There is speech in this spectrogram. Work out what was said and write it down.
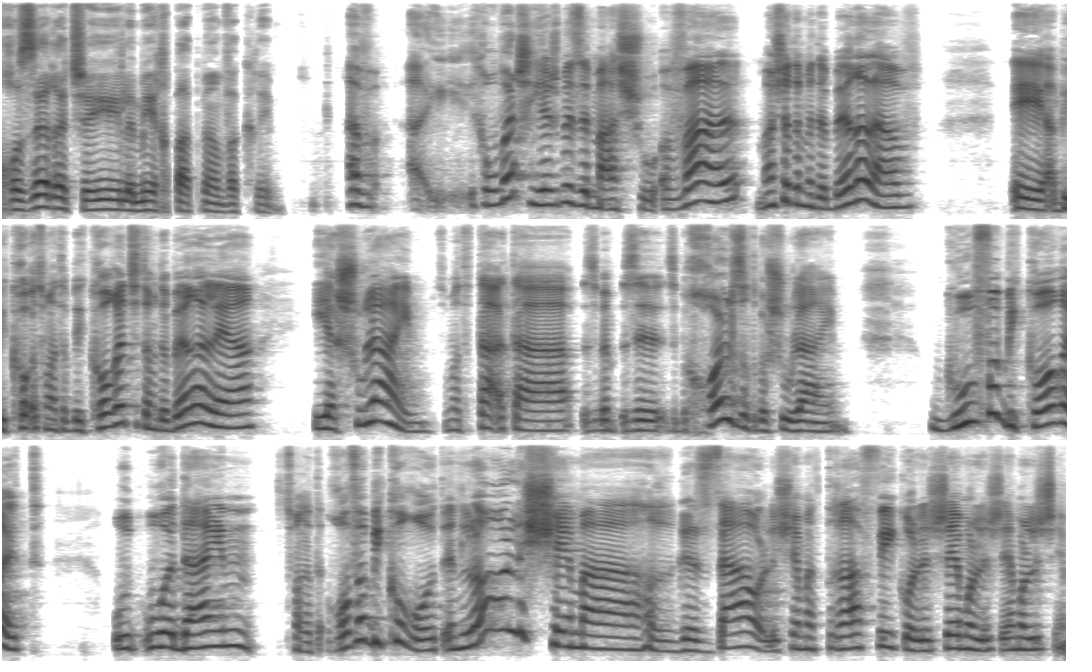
חוזרת שהיא למי אכפת מהמבקרים. אבל, כמובן שיש בזה משהו, אבל מה שאתה מדבר עליו, אה, הביקורת, זאת אומרת, הביקורת שאתה מדבר עליה, היא השוליים. זאת אומרת, אתה, אתה, זה, זה, זה בכל זאת בשוליים. גוף הביקורת הוא, הוא עדיין, זאת אומרת, רוב הביקורות הן לא לשם ההרגזה, או לשם הטראפיק, או לשם, או לשם, או לשם.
